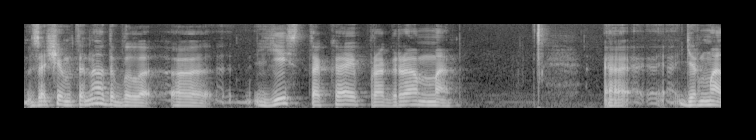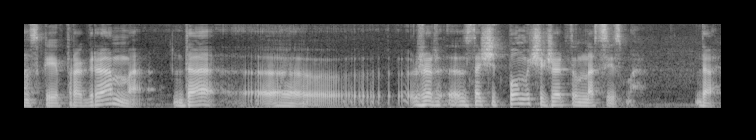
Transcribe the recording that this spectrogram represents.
зачем это надо было? Э, есть такая программа, э, германская программа, да, э, значит, помощи жертвам нацизма. Да.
